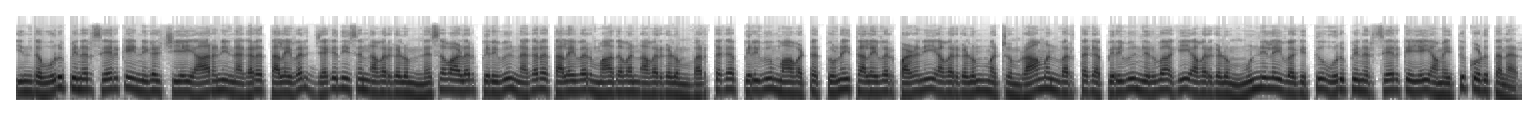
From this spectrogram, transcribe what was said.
இந்த உறுப்பினர் சேர்க்கை நிகழ்ச்சியை ஆரணி நகர தலைவர் ஜெகதீசன் அவர்களும் நெசவாளர் பிரிவு நகர தலைவர் மாதவன் அவர்களும் வர்த்தக பிரிவு மாவட்ட துணைத் தலைவர் பழனி அவர்களும் மற்றும் ராமன் வர்த்தக பிரிவு நிர்வாகி அவர்களும் முன்னிலை வகித்து உறுப்பினர் சேர்க்கையை அமைத்து கொடுத்தனர்.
